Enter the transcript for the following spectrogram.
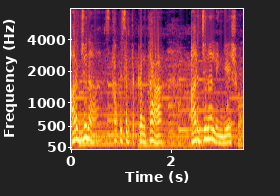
ಅರ್ಜುನ ಸ್ಥಾಪಿಸಿರ್ತಕ್ಕಂಥ ಅರ್ಜುನ ಲಿಂಗೇಶ್ವರ.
